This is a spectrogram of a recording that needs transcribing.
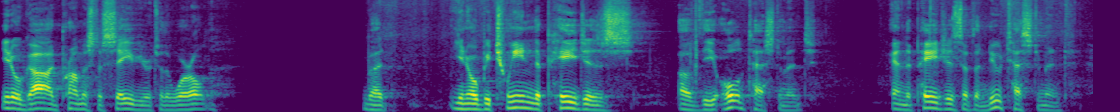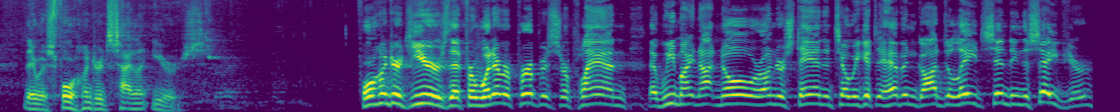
You know, God promised a Savior to the world, but, you know, between the pages of the Old Testament and the pages of the New Testament, there was 400 silent years. 400 years that for whatever purpose or plan that we might not know or understand until we get to heaven, God delayed sending the Savior.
